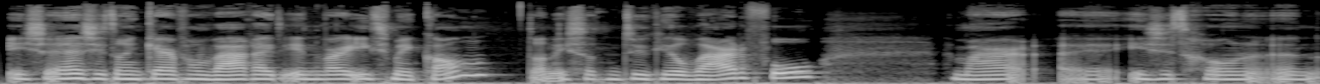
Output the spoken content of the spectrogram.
Is, hè, zit er een kern van waarheid in waar je iets mee kan? Dan is dat natuurlijk heel waardevol. Maar uh, is het gewoon een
